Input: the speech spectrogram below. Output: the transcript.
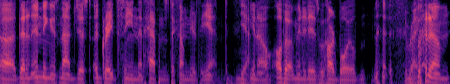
uh, that an ending is not just a great scene that happens to come near the end. yeah. You know, although I mean it is with hard boiled, Right. But um,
